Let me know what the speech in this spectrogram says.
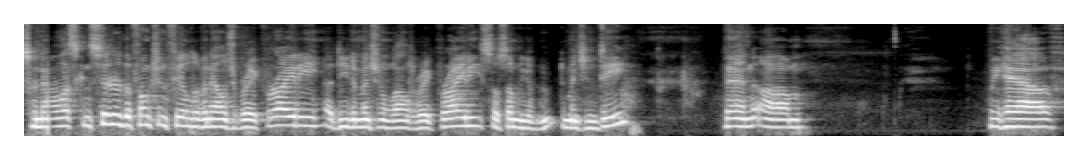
So now let's consider the function field of an algebraic variety, a d-dimensional algebraic variety, so something of dimension d. Then um, we have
